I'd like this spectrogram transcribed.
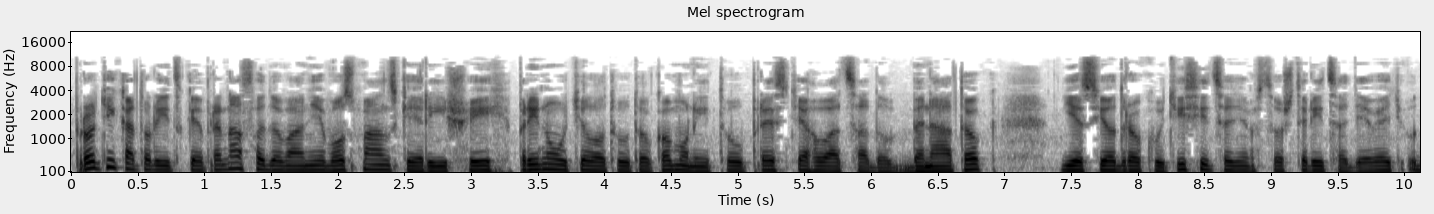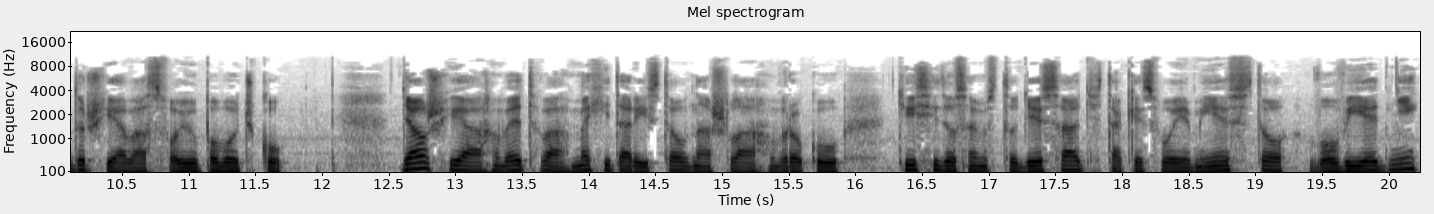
Protikatolícké prenasledovanie v Osmánskej ríši prinútilo túto komunitu presťahovať sa do Benátok, kde si od roku 1749 udržiava svoju pobočku. Ďalšia vetva mechitaristov našla v roku 1810 také svoje miesto vo Viedni.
